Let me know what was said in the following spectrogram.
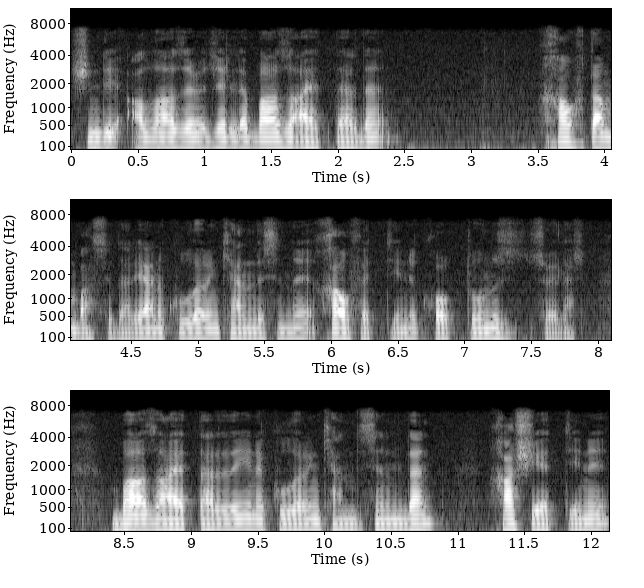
Şimdi Allah Azze ve Celle bazı ayetlerde havftan bahseder. Yani kulların kendisini havf ettiğini, korktuğunu söyler. Bazı ayetlerde de yine kulların kendisinden haşye ettiğini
